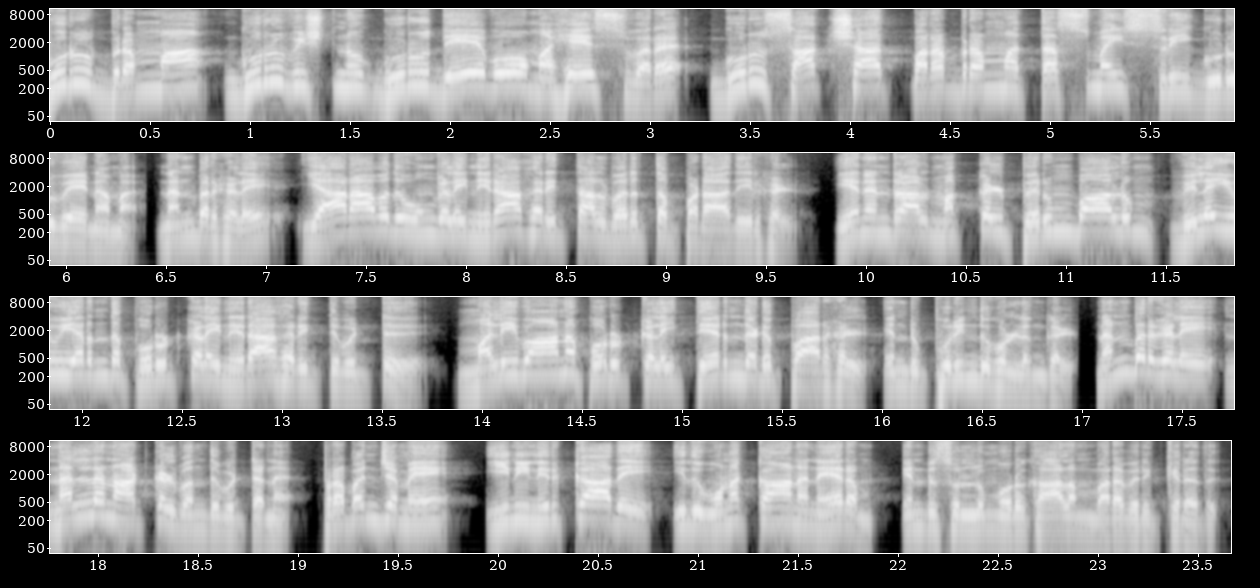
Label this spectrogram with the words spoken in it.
குரு பிரம்மா குரு விஷ்ணு குரு தேவோ மகேஸ்வர குரு சாக்ஷாத் பரபிரம்ம தஸ்மை ஸ்ரீ குருவே நம. நண்பர்களே யாராவது உங்களை நிராகரித்தால் வருத்தப்படாதீர்கள். ஏனென்றால் மக்கள் பெரும்பாலும் விலையுயர்ந்த பொருட்களை நிராகரித்துவிட்டு மலிவான பொருட்களை தேர்ந்தெடுப்பார்கள் என்று புரிந்து கொள்ளுங்கள். நண்பர்களே நல்ல நாட்கள் வந்துவிட்டன. பிரபஞ்சமே இனி நிற்காதே இது உனக்கான நேரம் என்று சொல்லும் ஒரு காலம் வரவிருக்கிறது.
